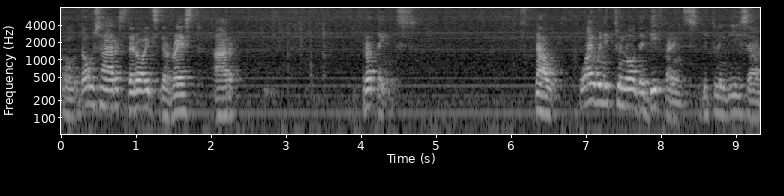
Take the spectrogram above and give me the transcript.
So those are steroids, the rest are proteins. Now, why we need to know the difference between these uh,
